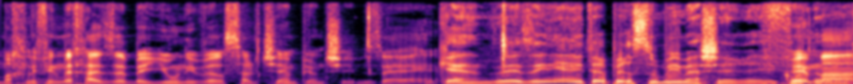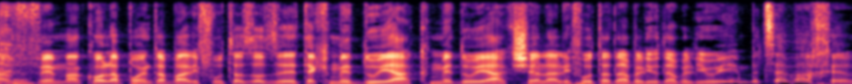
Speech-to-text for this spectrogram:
מחליפים לך את זה ב Universal Championship, זה... כן, זה, זה עניין יותר פרסומי מאשר ומה, כל דבר אחר. ומה כל הפואנטה באליפות הזאת? זה העתק מדויק, מדויק של אליפות ה-WWE בצבע אחר.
